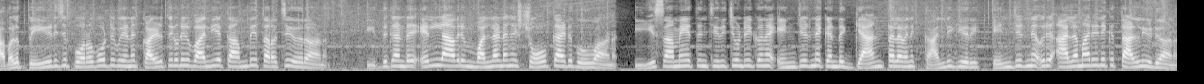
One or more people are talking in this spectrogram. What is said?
അവൾ പേടിച്ച് പുറകോട്ട് വീണ് കഴുത്തിലൂടെ ഒരു വലിയ കമ്പി തറച്ചു കയറാണ്. ഇത് കണ്ട് എല്ലാവരും വല്ലടങ്ങ് ഷോക്കായിട്ട് പോവുകയാണ്. ഈ സമയത്തും ചിരിച്ചുകൊണ്ടിരിക്കുന്ന എഞ്ചിനെ കണ്ട് ഗ്യാങ് തലവന് കല്ല് കീറി എഞ്ചിഡിനെ ഒരു അലമാരയിലേക്ക് തള്ളിയിടുകയാണ്.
